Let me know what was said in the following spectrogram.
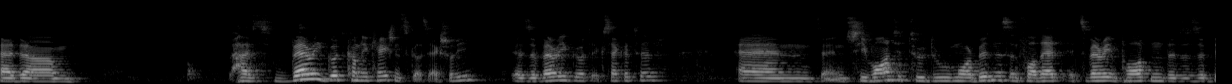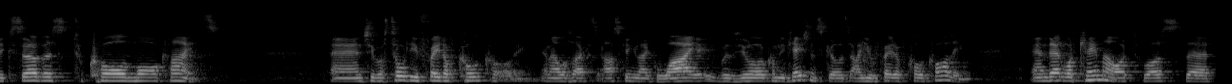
had, um, has very good communication skills actually, is a very good executive and, and she wanted to do more business and for that it's very important, this is a big service, to call more clients. And she was totally afraid of cold calling. And I was asking like, why with your communication skills are you afraid of cold calling? And then what came out was that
